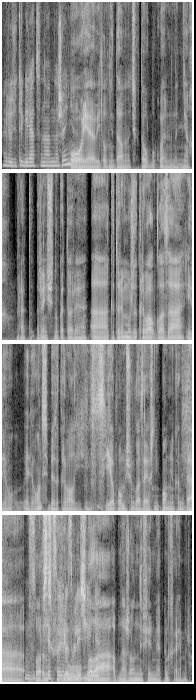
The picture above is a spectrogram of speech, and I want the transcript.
Люди триггерятся на обнажение? О, я видел недавно ТикТок буквально на днях про женщину, которая, а, которой муж закрывал глаза, или, или он себе закрывал с ее помощью глаза, я уж не помню, когда Флоренс Пью была обнаженной в фильме «Оппенхаймер».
